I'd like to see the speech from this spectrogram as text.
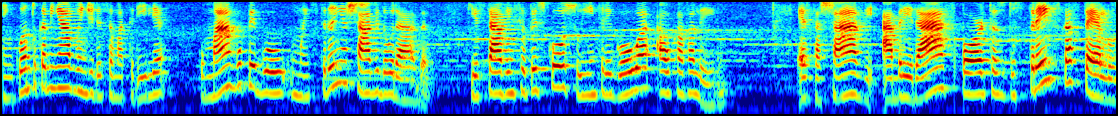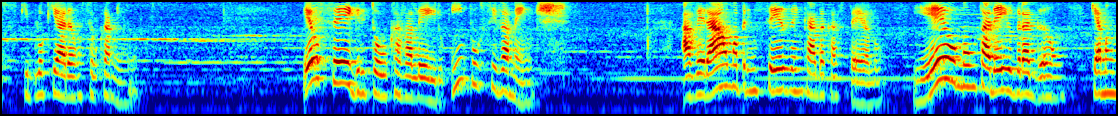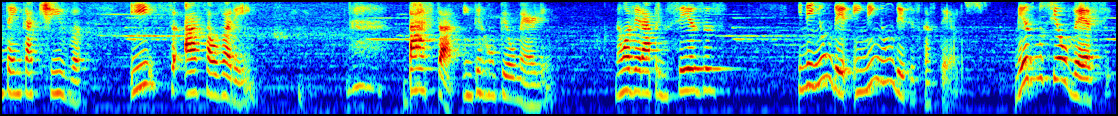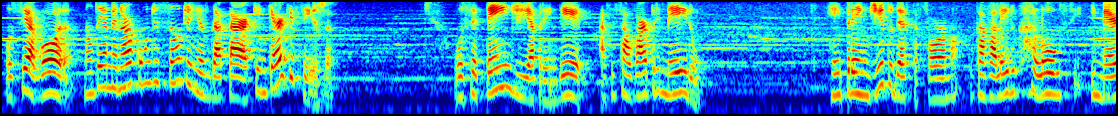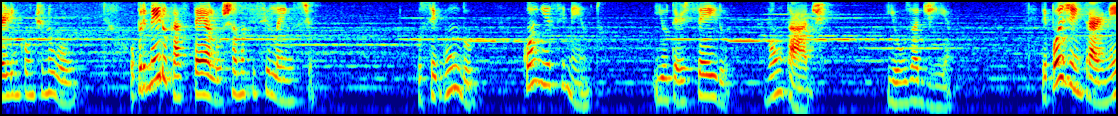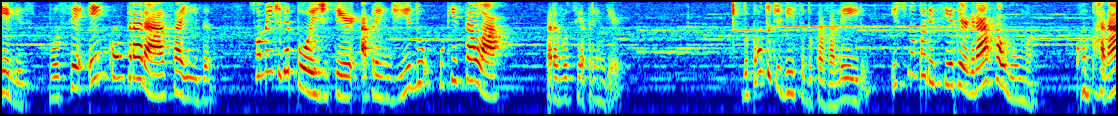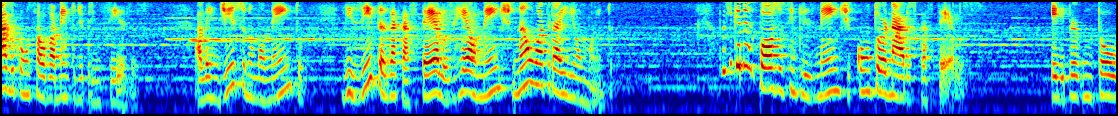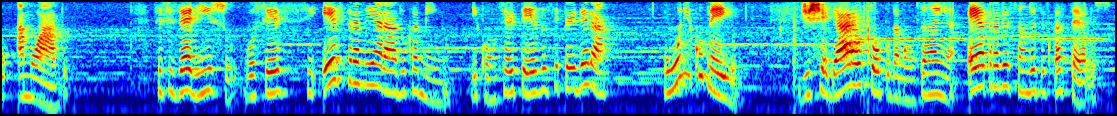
enquanto caminhavam em direção à trilha, o mago pegou uma estranha chave dourada que estava em seu pescoço e entregou-a ao cavaleiro. Esta chave abrirá as portas dos três castelos que bloquearão seu caminho. Eu sei, gritou o cavaleiro impulsivamente. Haverá uma princesa em cada castelo, e eu montarei o dragão que a mantém cativa e a salvarei. Basta, interrompeu Merlin. Não haverá princesas em nenhum, de, em nenhum desses castelos. Mesmo se houvesse, você agora não tem a menor condição de resgatar quem quer que seja. Você tem de aprender a se salvar primeiro Repreendido desta forma, o cavaleiro calou-se e Merlin continuou. O primeiro castelo chama-se Silêncio, o segundo, Conhecimento, e o terceiro, Vontade e Ousadia. Depois de entrar neles, você encontrará a saída, somente depois de ter aprendido o que está lá para você aprender. Do ponto de vista do cavaleiro, isto não parecia ter graça alguma, comparado com o salvamento de princesas. Além disso, no momento, visitas a castelos realmente não o atraíam muito. Por que, que não posso simplesmente contornar os castelos? Ele perguntou amoado. Se fizer isso, você se extraviará do caminho e com certeza se perderá. O único meio de chegar ao topo da montanha é atravessando esses castelos.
